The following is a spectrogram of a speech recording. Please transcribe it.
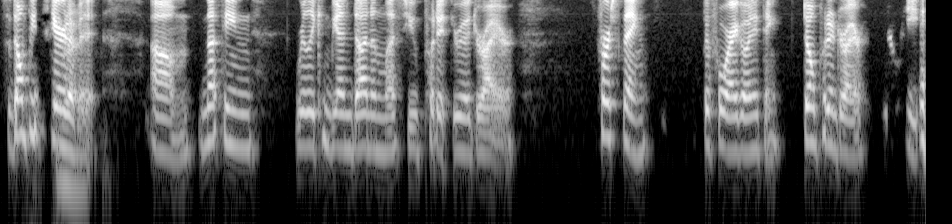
So don't be scared of it. Um, nothing really can be undone unless you put it through a dryer. First thing, before I go anything, don't put in dryer. No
